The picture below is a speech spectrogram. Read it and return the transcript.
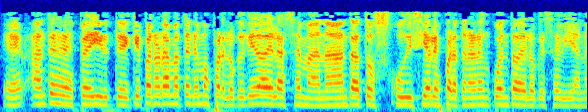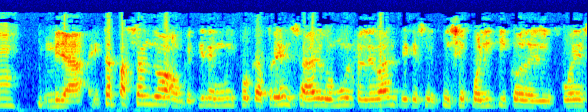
Eh, antes de despedirte, ¿qué panorama tenemos para lo que queda de la semana? ¿Datos judiciales para tener en cuenta de lo que se viene? Mira, está pasando, aunque tiene muy poca prensa, algo muy relevante que es el juicio político del juez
